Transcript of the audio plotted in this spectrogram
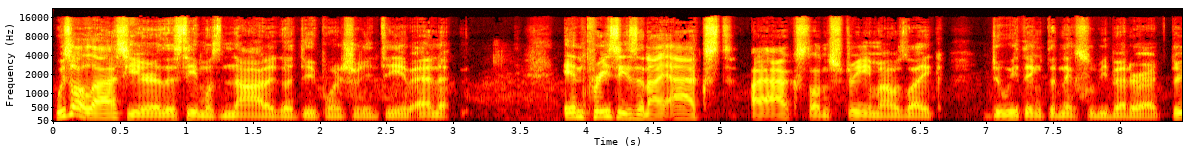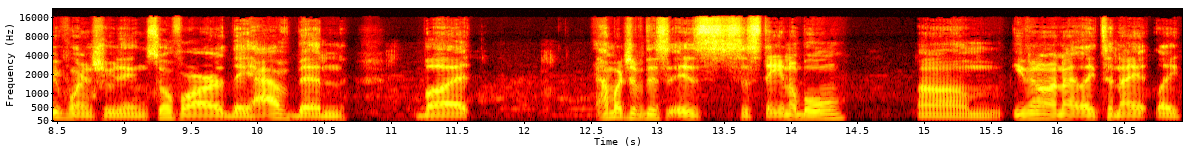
we saw last year this team was not a good three point shooting team, and in preseason, I asked, I asked on stream, I was like, do we think the Knicks will be better at three point shooting? So far, they have been, but how much of this is sustainable? Um, even on a night like tonight, like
